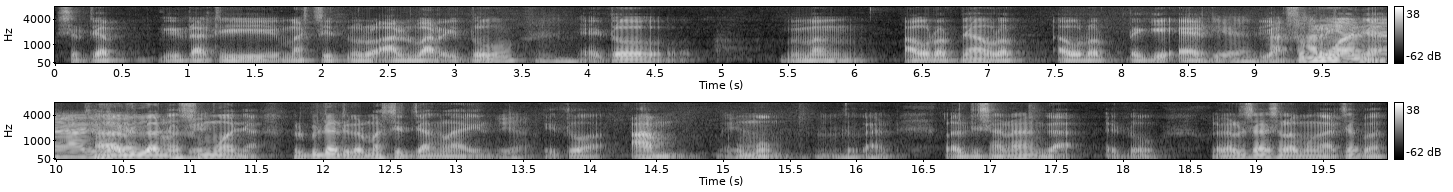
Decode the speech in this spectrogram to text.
setiap kita di Masjid Nurul Anwar itu yaitu memang auratnya aurat aurat TGN, TGN. ya semuanya. hariannya ya? hariannya Oke. semuanya. Berbeda dengan masjid yang lain. Iya. itu am umum itu kan? Kalau di sana enggak itu. Kalau saya selalu mengajak bahwa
